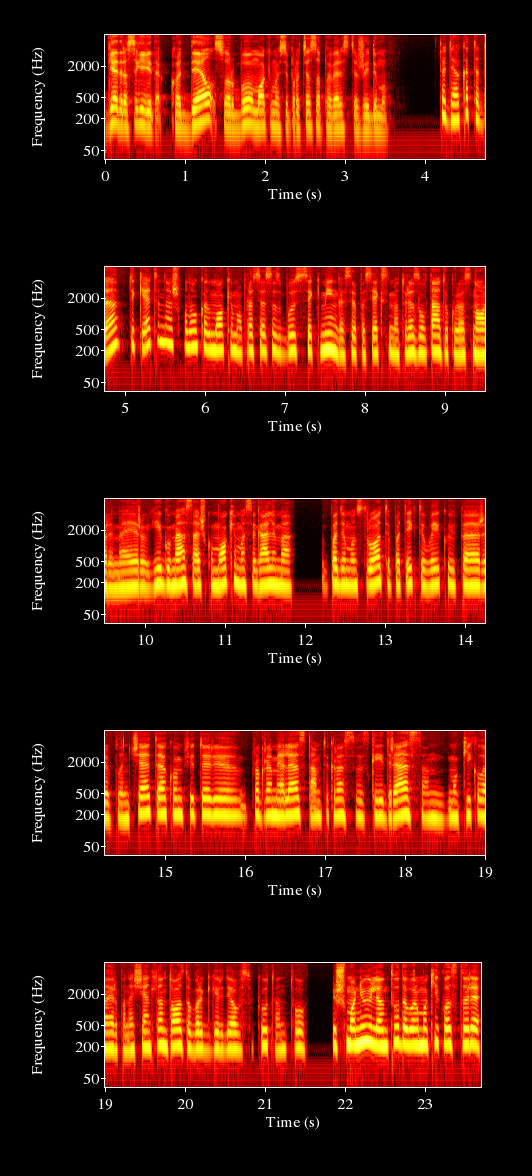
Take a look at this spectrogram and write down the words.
Gedrė, sakykite, kodėl svarbu mokymosi procesą paversti žaidimu? Todėl, kad tada tikėtina, aš manau, kad mokymo procesas bus sėkmingas ir pasieksime tų rezultatų, kuriuos norime. Ir jeigu mes, aišku, mokymasi galime pademonstruoti, pateikti vaikui per planšetę, kompiuterį, programėlės, tam tikras skaidrės ant mokyklą ir panašiai ant lentos, dabar girdėjau visokių tų išmaniųjų lentų dabar mokyklos turi.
